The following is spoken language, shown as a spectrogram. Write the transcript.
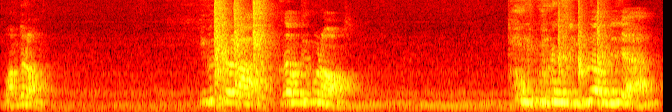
뭐 만들어? 이것들아, 그 다음 어떻게 풀어? 통분해서 유리하면 되지?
